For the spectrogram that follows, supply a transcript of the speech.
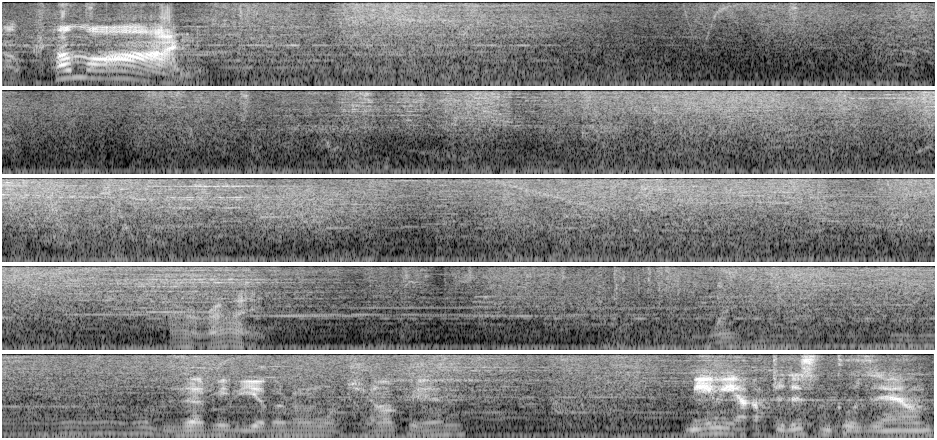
Oh, come on! Alright. Does that mean the other one will jump in? Maybe after this one goes down.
